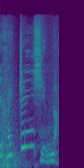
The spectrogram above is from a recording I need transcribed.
你还真行呢！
